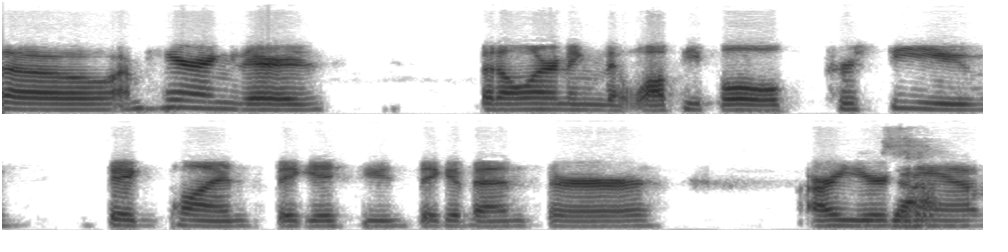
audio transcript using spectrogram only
So I'm hearing there's been a learning that while people perceive big plans, big issues, big events are are your exactly. jam,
